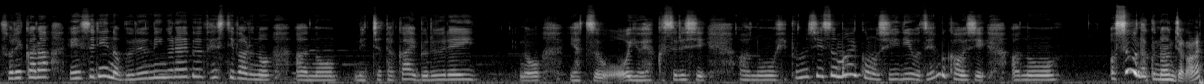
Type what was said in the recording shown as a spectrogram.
それから A3 のブルーミングライブフェスティバルのあのめっちゃ高いブルーレイのやつを予約するしあのヒプノシスマイクの CD を全部買うしあのあすぐなくなるんじゃない？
